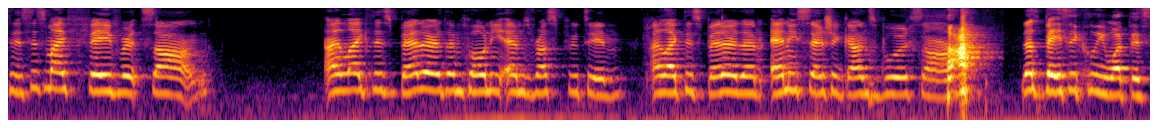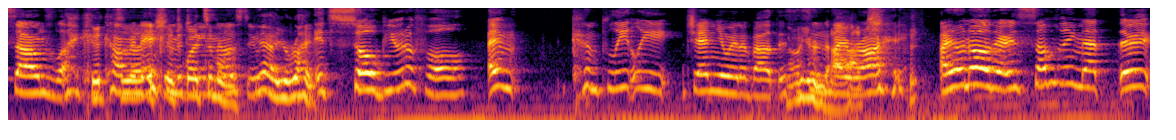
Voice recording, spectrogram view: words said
This is my favorite song. I like this better than Boney M's Rasputin. I like this better than any Serge Gainsbourg song. That's basically what this sounds like. A It's, uh, combination it's, it's quite between similar. those two. Yeah, you're right. It's so beautiful. I'm completely genuine about this. No, this you're is not. ironic. I don't know. There is something that there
